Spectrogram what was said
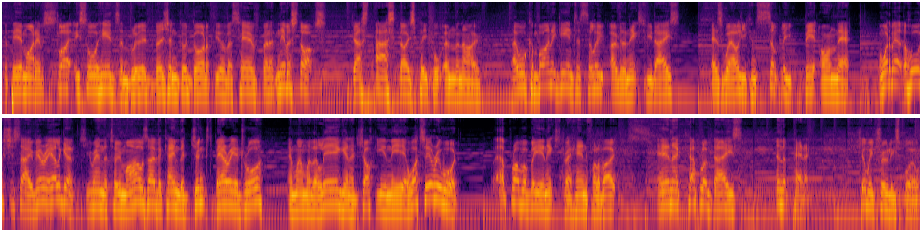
The pair might have slightly sore heads and blurred vision, good God, a few of us have, but it never stops. Just ask those people in the know. They will combine again to salute over the next few days. As well, you can simply bet on that. And what about the horse, you say? Verry Elleegant. She ran the two miles, overcame the jinxed barrier draw, and won with a leg and a jockey in the air. What's her reward? Well, probably an extra handful of oats and a couple of days in the paddock. She'll be truly spoiled.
